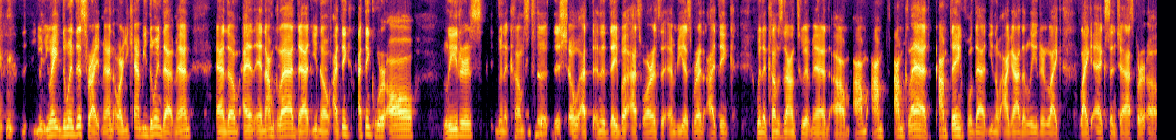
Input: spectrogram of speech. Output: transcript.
you, you ain't doing this right, man, or you can't be doing that, man. And um and and I'm glad that you know I think I think we're all leaders when it comes to this show at the end of the day. But as far as the NBS brand, I think when it comes down to it, man, um, I'm I'm I'm glad, I'm thankful that you know I got a leader like like X and Jasper uh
